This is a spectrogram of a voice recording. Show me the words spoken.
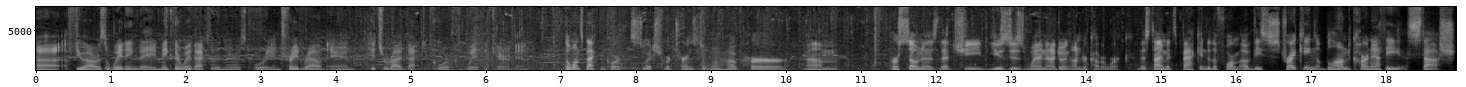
uh, a few hours of waiting, they make their way back to the nearest Orien trade route and hitch a ride back to Korth with a caravan. But once back in Korth, Switch returns to one of her um, personas that she uses when uh, doing undercover work. This time it's back into the form of the striking blonde Karrnathi Stash.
